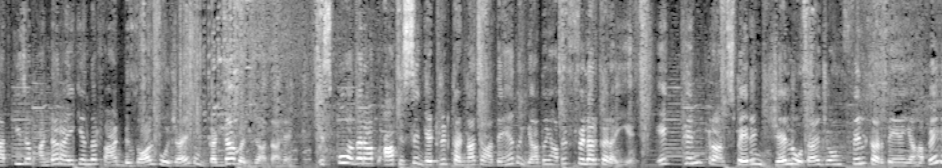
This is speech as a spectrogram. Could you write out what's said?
आपकी जब अंडर आई के अंदर फैट डिजोल्व हो जाए तो गड्ढा बन जाता है। इसको अगर आप आप इससे गेट रिड करना चाहते हैं तो या तो यहाँ पे फिलर कराइए। एक थिन ट्रांसपेरेंट जेल होता है, जो हम फिल करते हैं यहाँ पे,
